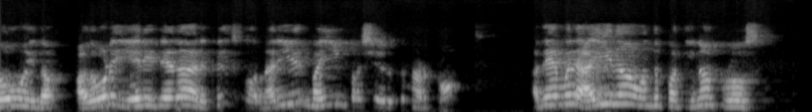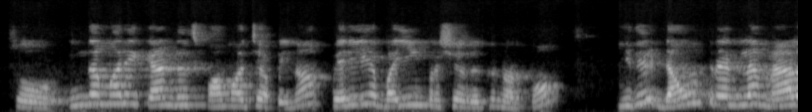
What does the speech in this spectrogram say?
லோவும் இதான். அதோட ஏறிட்டே தான் இருக்கு. ஸோ நிறைய பையிங் ப்ரெஷர் இருக்குன்னு அர்த்தம். அதே மாதிரி ஐ தான் வந்து பாத்தீங்கன்னா க்ளோஸ் ஸோ இந்த மாதிரி கேண்டில்ஸ் ஃபார்ம் ஆச்சு அப்படின்னா பெரிய பையிங் ப்ரெஷர் இருக்குன்னு அர்த்தம். இது டவுன் ட்ரெண்ட்ல மேல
